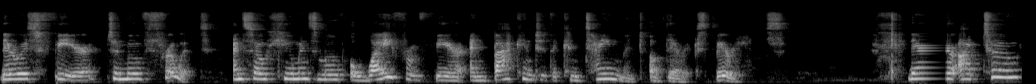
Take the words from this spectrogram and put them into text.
There is fear to move through it. And so humans move away from fear and back into the containment of their experience. There are two,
